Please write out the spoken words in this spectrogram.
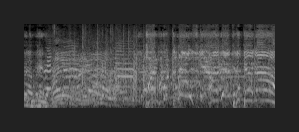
آگے جھکے گا۔ ہر کتنا اس کے آگے جھکے گا۔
